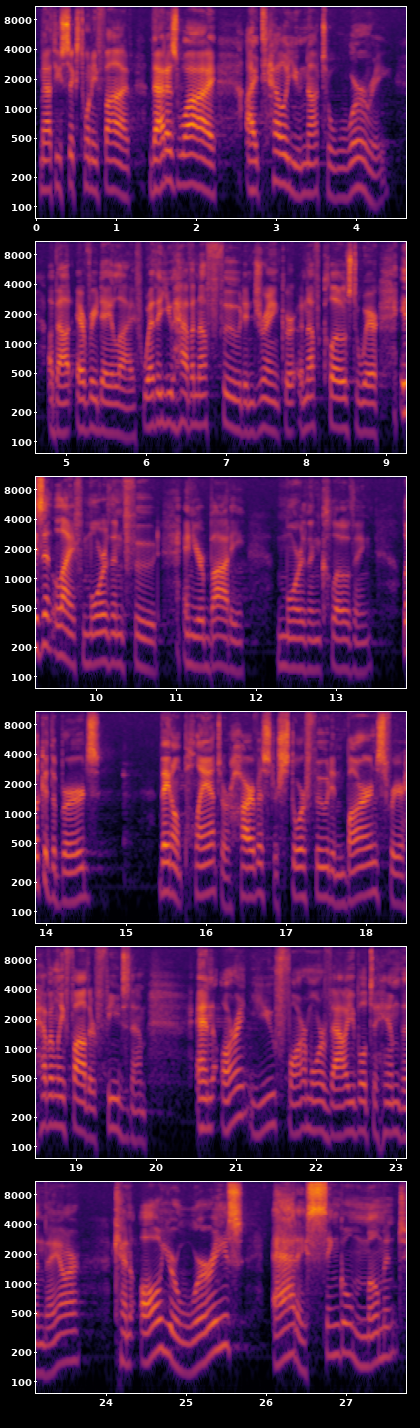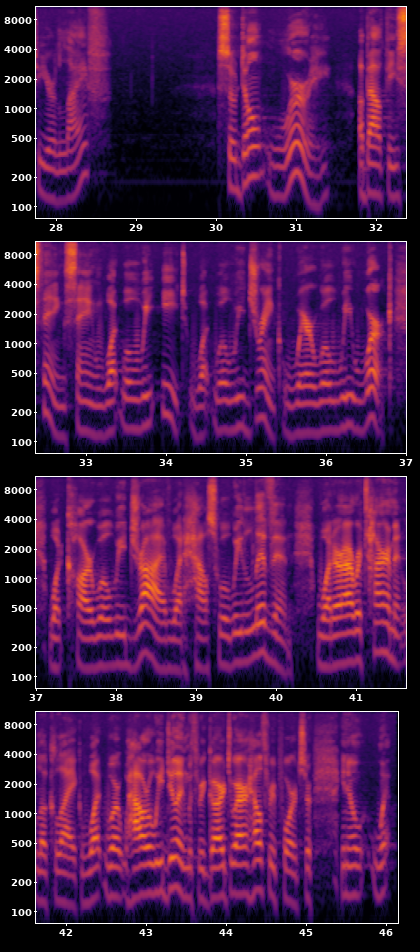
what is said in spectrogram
Matthew 6:25 That is why I tell you not to worry about everyday life, whether you have enough food and drink or enough clothes to wear. Isn't life more than food and your body more than clothing? Look at the birds. They don't plant or harvest or store food in barns, for your heavenly Father feeds them. And aren't you far more valuable to Him than they are? Can all your worries add a single moment to your life? So don't worry about these things, saying, What will we eat? What will we drink? Where will we work? What car will we drive? What house will we live in? What are our retirement look like? What, how are we doing with regard to our health reports? Or, you know,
